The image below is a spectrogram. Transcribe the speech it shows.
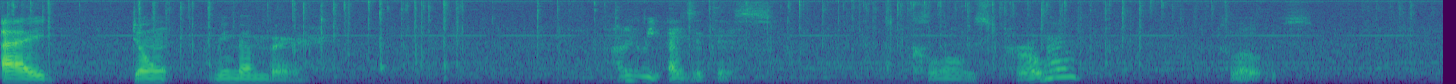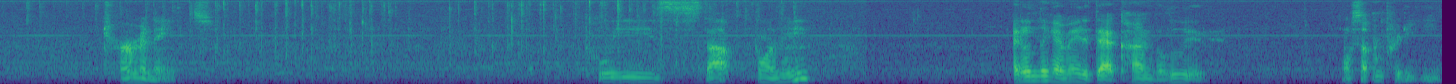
I don't remember. How did we exit this? Close program? Close. Terminate. Please stop for me. I don't think I made it that convoluted. Well, something pretty easy.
